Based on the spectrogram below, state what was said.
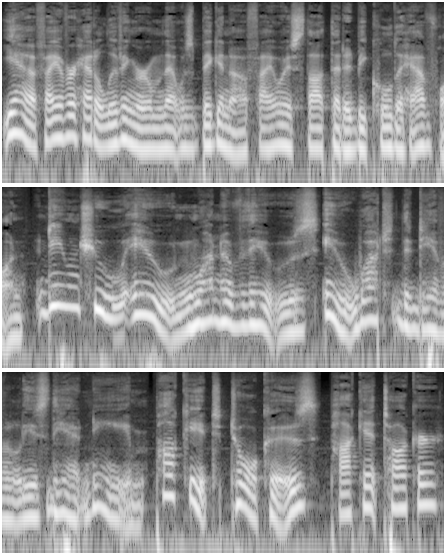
Yeah, if I ever had a living room that was big enough, I always thought that it'd be cool to have one. Don't you own one of those? Oh, what the devil is their name? Pocket talkers? Pocket talker?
